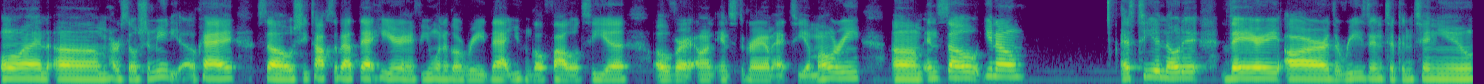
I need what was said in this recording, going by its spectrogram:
on um, her social media, okay? So she talks about that here. And if you want to go read that, you can go follow Tia over on Instagram at Tia Mowry. Um, and so, you know, as Tia noted, they are the reason to continue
